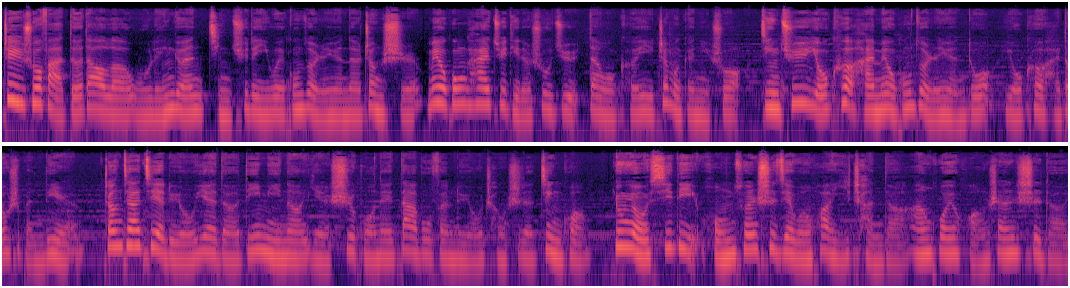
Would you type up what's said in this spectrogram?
这一说法得到了武陵源景区的一位工作人员的证实，没有公开具体的数据，但我可以这么跟你说：景区游客还没有工作人员多，游客还都是本地人。张家界旅游业的低迷呢，也是国内大部分旅游城市的境况。拥有西递宏村世界文化遗产的安徽黄山市的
